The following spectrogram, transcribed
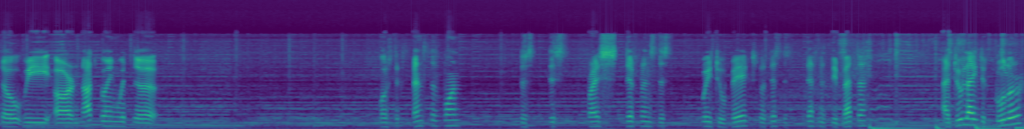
So we are not going with the most expensive one. This this price difference is way too big, so this is definitely better. I do like the cooler.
